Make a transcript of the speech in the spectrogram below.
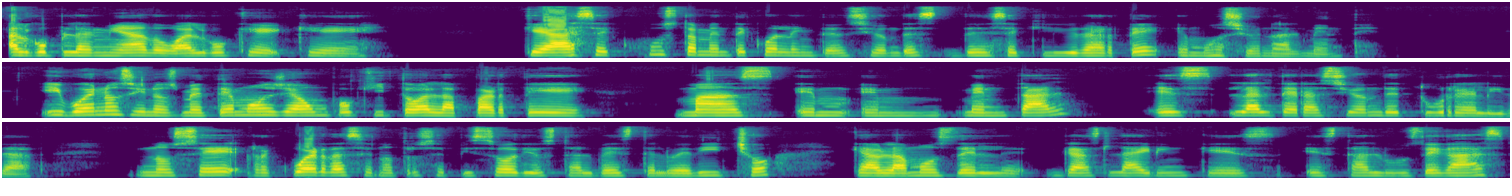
algo planeado, algo que, que, que, hace justamente con la intención de, desequilibrarte emocionalmente. Y bueno, si nos metemos ya un poquito a la parte más em, em, mental, es la alteración de tu realidad. No sé, recuerdas en otros episodios, tal vez te lo he dicho, que hablamos del gaslighting, que es esta luz de gas,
